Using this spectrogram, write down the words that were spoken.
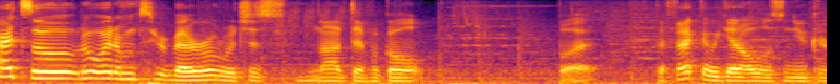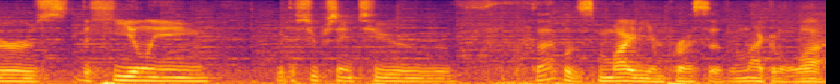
Alright, so no items for Battle Road, which is not difficult. But the fact that we get all those nukers, the healing with the Super Saiyan 2, that was mighty impressive, I'm not gonna lie.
